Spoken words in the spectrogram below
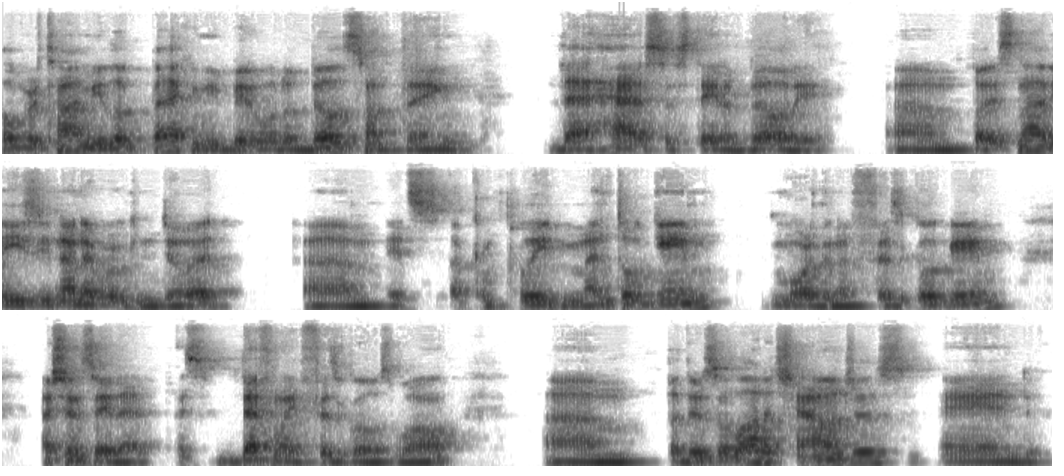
over time, you look back and you've been able to build something that has sustainability. Um, but it's not easy. Not everyone can do it. Um, it's a complete mental game more than a physical game. I shouldn't say that. It's definitely physical as well. Um, but there's a lot of challenges, and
